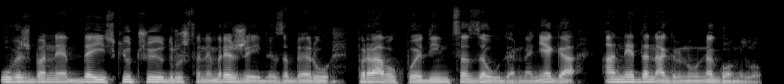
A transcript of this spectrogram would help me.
uvežbane da isključuju društvene mreže i da zaberu pravog pojedinca za udar na njega, a ne da nagrnu na gomilu.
